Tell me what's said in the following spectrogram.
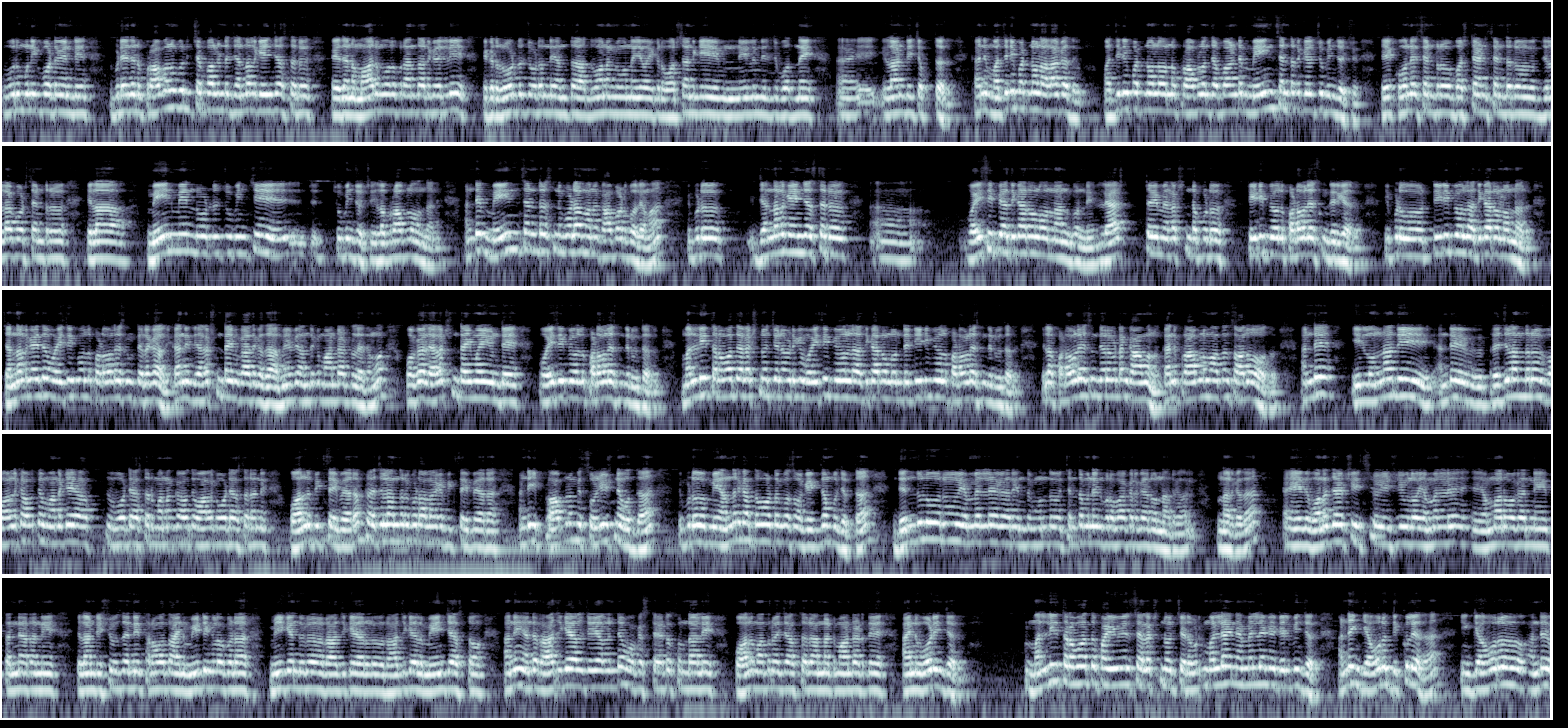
ఊరు మునిగిపోవటం ఏంటి? ఇప్పుడు ఏదైనా ప్రాబ్లం గురించి చెప్పాలంటే జనరల్గా ఏం చేస్తారు? ఏదైనా మారుమూల ప్రాంతాలకు వెళ్ళి ఇక్కడ రోడ్లు చూడండి ఎంత అధ్వానంగా ఉన్నాయో ఇక్కడ వర్షానికి నీళ్ళు నిలిచిపోతున్నాయి ఇలాంటివి చెప్తారు. కానీ మచిలీపట్నంలో అలా కాదు. మచిలీపట్నంలో ఉన్న ప్రాబ్లం చెప్పాలంటే మెయిన్ సెంటర్కి వెళ్ళి చూపించవచ్చు ఏ కోనే సెంటర్ బస్ స్టాండ్ సెంటర్ జిల్లా కోర్ట్ సెంటర్ ఇలా మెయిన్ మెయిన్ రోడ్లు చూపించి చూపించవచ్చు ఇలా ప్రాబ్లం ఉందని. అంటే మెయిన్ సెంటర్స్ని కూడా మనం కాపాడుకోలేమా? ఇప్పుడు జనరల్గా ఏం చేస్తారు? వైసీపీ అధికారంలో ఉన్నా అనుకోండి లాస్ట్ టైం ఎలక్షన్ అప్పుడు టీడీపీ వాళ్ళు పడవలేసుకుని తిరిగారు. ఇప్పుడు టీడీపీ వాళ్ళు అధికారంలో ఉన్నారు. జనరల్గా అయితే వైసీపీ వాళ్ళు పడవలేసుకుని తిరగాలి. కానీ ఇది ఎలక్షన్ టైం కాదు కదా. మేబీ అందుకు మాట్లాడలేదేమో ఒకవేళ ఎలక్షన్ టైం అయి ఉంటే వైసీపీ వాళ్ళు పడవలేసుకుని తిరుగుతారు. మళ్ళీ తర్వాత ఎలక్షన్ వచ్చేటప్పటికి వైసీపీ వాళ్ళు అధికారంలో ఉంటే టీడీపీ వాళ్ళు పడవలేసుకుని తిరుగుతారు. ఇలా పడవలేసుకుని తిరగడం కామన్. కానీ ప్రాబ్లం మాత్రం సాల్వ్ అవ్వదు. అంటే వీళ్ళు ఉన్నది అంటే ప్రజలందరూ వాళ్ళు కాకపోతే మనకే ఓటేస్తారు. మనం కాకపోతే వాళ్ళకి ఓటేస్తారని వాళ్ళు ఫిక్స్ అయిపోయారా? ప్రజలందరూ కూడా అలాగే ఫిక్స్ అయిపోయారా? అంటే ప్రాబ్లంకి సొల్యూషనే వద్దా? ఇప్పుడు మీ అందరికీ అర్థం అవడం కోసం ఒక ఎగ్జాంపుల్ చెప్తా. దెందులూరు ఎమ్మెల్యే గారు ఇంతకుముందు చింతమనేని ప్రభాకర్ గారు ఉన్నారు కదా ఉన్నారు కదా. ఇది వనజాక్షి ఇష్యూ ఇష్యూలో ఎమ్మెల్యే ఎంఆర్ఓ గారిని తన్నారని ఇలాంటి ఇష్యూస్ అని తర్వాత ఆయన మీటింగ్లో కూడా మీకెందుకు రాజకీయాలు రాజకీయాలు మేం చేస్తాం అని అంటే రాజకీయాలు చేయాలంటే ఒక స్టేటస్ ఉండాలి వాళ్ళు మాత్రమే చేస్తారు అన్నట్టు మాట్లాడితే ఆయన ఓడించారు. మళ్ళీ తర్వాత ఫైవ్ ఇయర్స్ ఎలక్షన్ వచ్చేటప్పటికి మళ్ళీ ఆయన ఎమ్మెల్యేగా గెలిపించారు. అంటే ఇంకెవరు దిక్కులేదా ఇంకెవరు అంటే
